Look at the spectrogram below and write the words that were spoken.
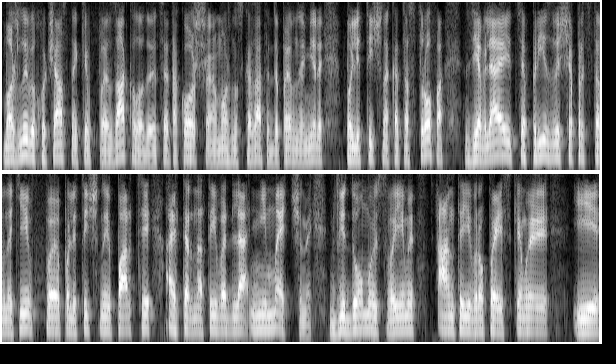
можливих учасників заколоду, і це також е, можна сказати до певної міри політична катастрофа. З'являються прізвища представників е, політичної партії Альтернатива для Німеччини, відомою своїми антиєвропейськими і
